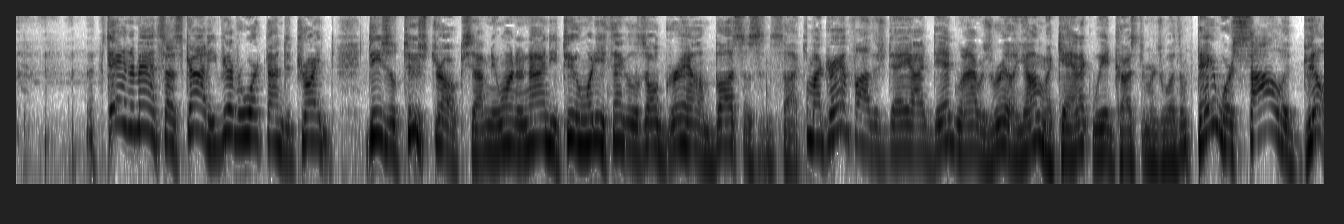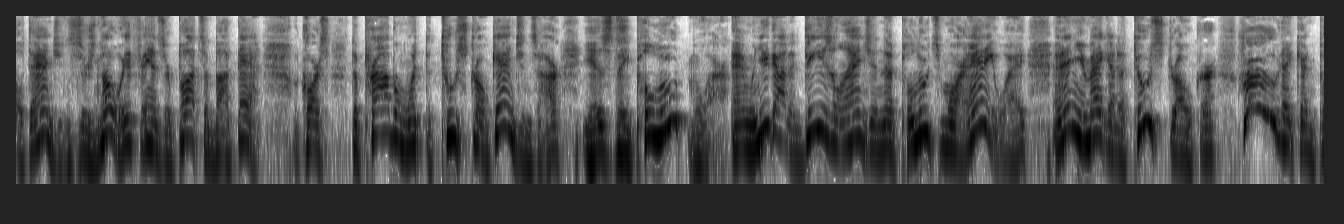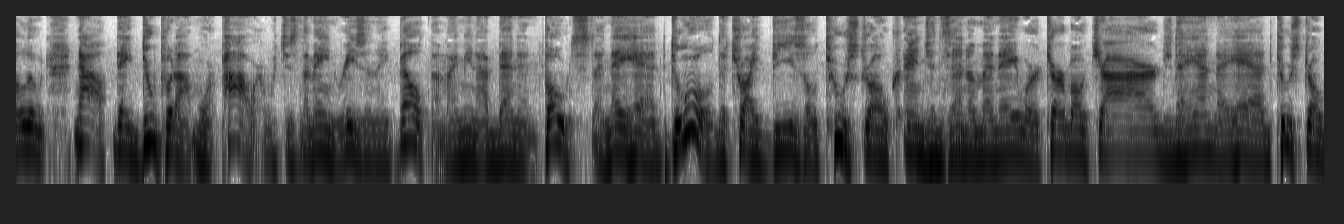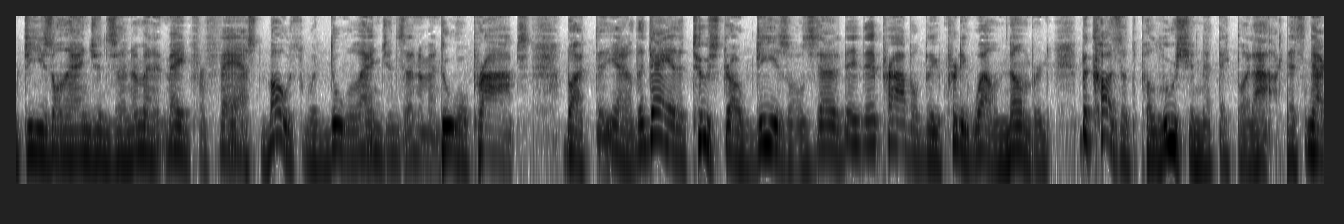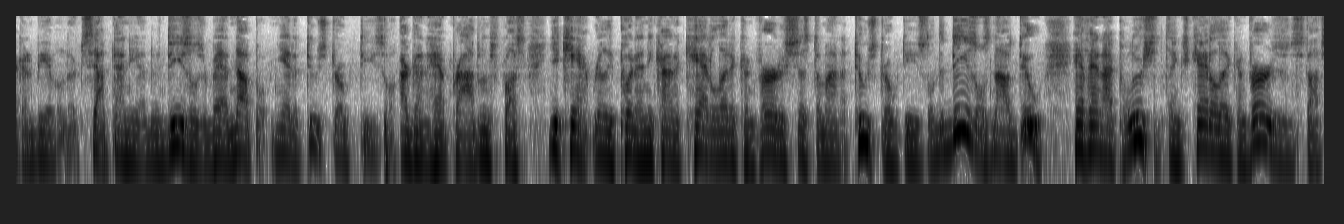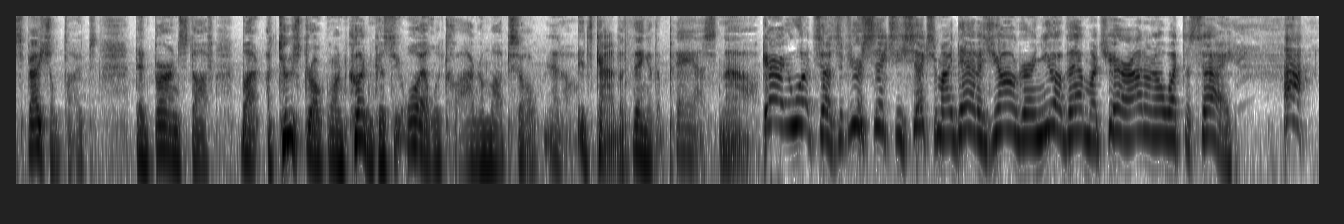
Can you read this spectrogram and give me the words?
Stan the Man says, Scotty, have you ever worked on Detroit diesel two stroke 71 or 92? And what do you think of those old Greyhound buses and such? My grandfather's day, I did when I was real young mechanic. We had customers with them. They were solid built engines. There's no ifs, ands, or buts about that. Of course, the problem with the two stroke engines are, is they pollute more. And when you got a diesel engine that pollutes more anyway, and then you make it a two stroker, whoo, they can pollute. Now, they do put out more power, which is the main reason they built them. I I mean, I've been in boats and they had dual Detroit diesel two stroke engines in them and they were turbocharged and they had two stroke diesel engines in them and it made for fast boats with dual engines in them and dual props. But, you know, the day of the two stroke diesels, uh, they're, they're probably pretty well numbered because of the pollution that they put out. It's not going to be able to accept any of the diesels are bad enough, but when you had a two stroke diesel, are going to have problems. Plus, you can't really put any kind of catalytic converter system on a two-stroke diesel. The diesels now do have anti-pollution things, catalytic converters and stuff, special types that burn stuff. But a two-stroke one couldn't because the oil would clog them up. So, you know, it's kind of a thing of the past now. Gary Wood says, if you're 66 and my dad is younger and you have that much hair, I don't know what to say.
